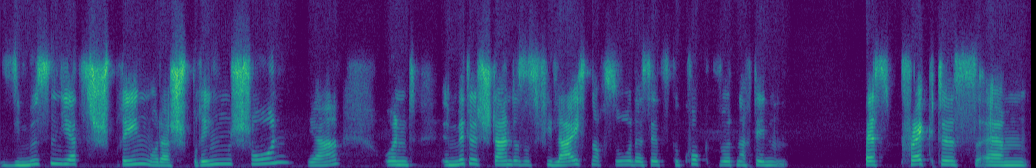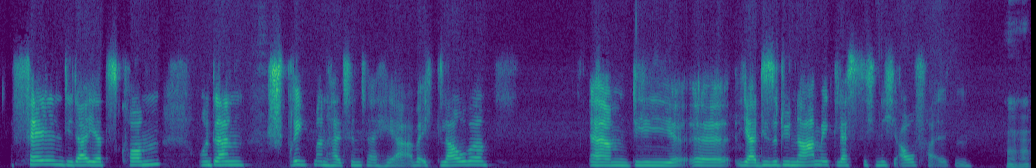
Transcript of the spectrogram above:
sie müssen jetzt springen oder springen schon, ja. Und im Mittelstand ist es vielleicht noch so, dass jetzt geguckt wird nach den Best Practice ähm, die da jetzt kommen, und dann springt man halt hinterher. Aber ich glaube, ähm, die, äh, ja, diese Dynamik lässt sich nicht aufhalten. Mhm.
